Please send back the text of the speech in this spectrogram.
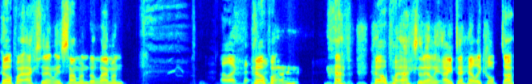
Help! I accidentally summoned a lemon. I like that. Help! I help! I accidentally ate a helicopter.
